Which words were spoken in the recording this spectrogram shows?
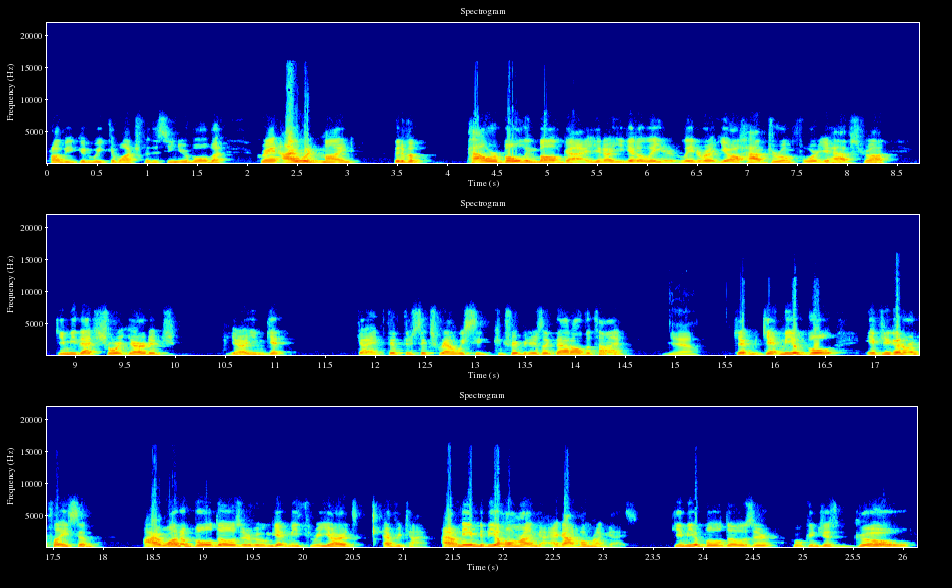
probably a good week to watch for the senior bowl, but Grant, I wouldn't mind bit of a power bowling ball guy. You know, you get a later later you'll have Jerome Ford, you have Strong. Give me that short yardage. You know, you can get guy in fifth or sixth round. We see contributors like that all the time. Yeah. Get me, get me a bull. If you're going to replace him, I want a bulldozer who can get me three yards every time. I don't need him to be a home run guy. I got home run guys. Give me a bulldozer who can just go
